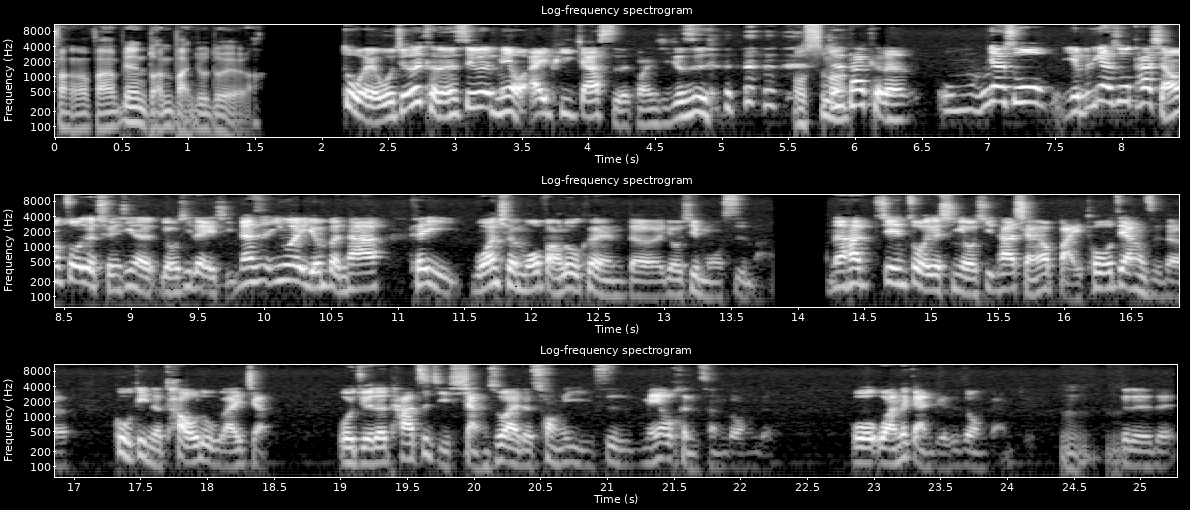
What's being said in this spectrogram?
反而反而变成短板就对了啦。对，我觉得可能是因为没有 IP 加持的关系，就是 哦是吗？就是他可能，应该说也不应该说他想要做一个全新的游戏类型，但是因为原本他可以完全模仿洛克人的游戏模式嘛，那他今天做一个新游戏，他想要摆脱这样子的固定的套路来讲，我觉得他自己想出来的创意是没有很成功的。我玩的感觉是这种感觉。嗯，对对对，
